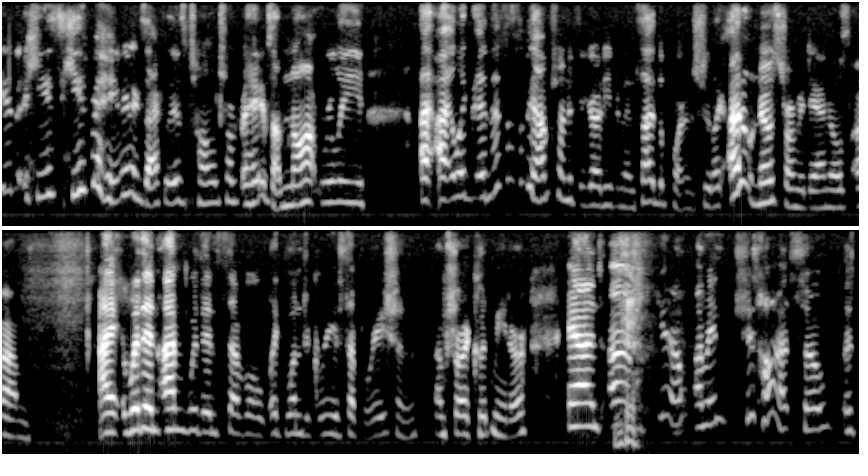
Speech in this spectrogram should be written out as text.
it, he's he's behaving exactly as Donald Trump behaves. I'm not really, I, I like, and this is something I'm trying to figure out even inside the porn industry. Like, I don't know Stormy Daniels. Um, I within I'm within several like one degree of separation. I'm sure I could meet her, and um, Yeah. you know, I mean, she's hot, so it,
